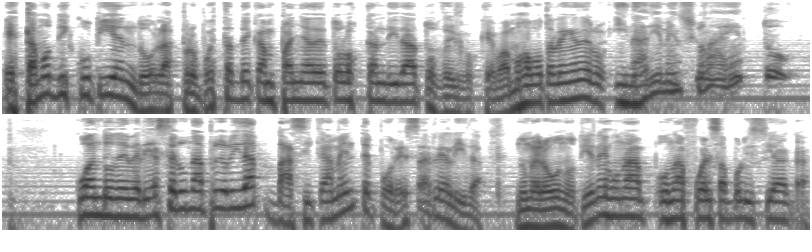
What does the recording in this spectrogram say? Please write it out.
Estamos discutiendo las propuestas de campaña de todos los candidatos, de los que vamos a votar en enero, y nadie menciona esto. Cuando debería ser una prioridad, básicamente por esa realidad. Número uno, tienes una, una fuerza policíaca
